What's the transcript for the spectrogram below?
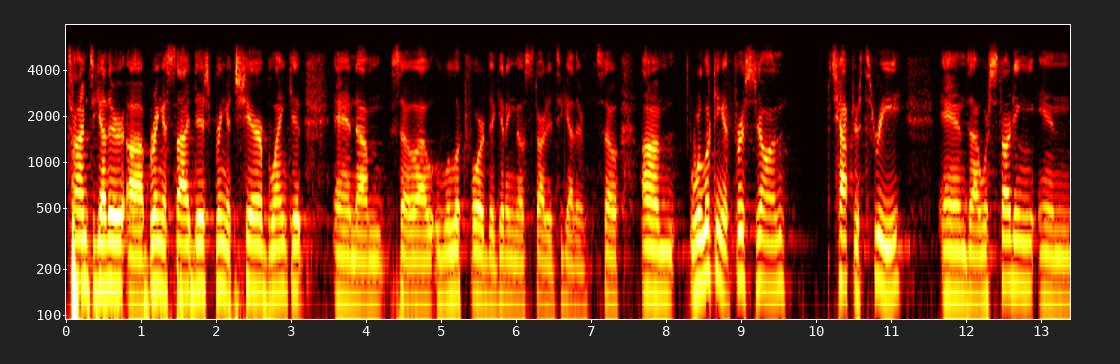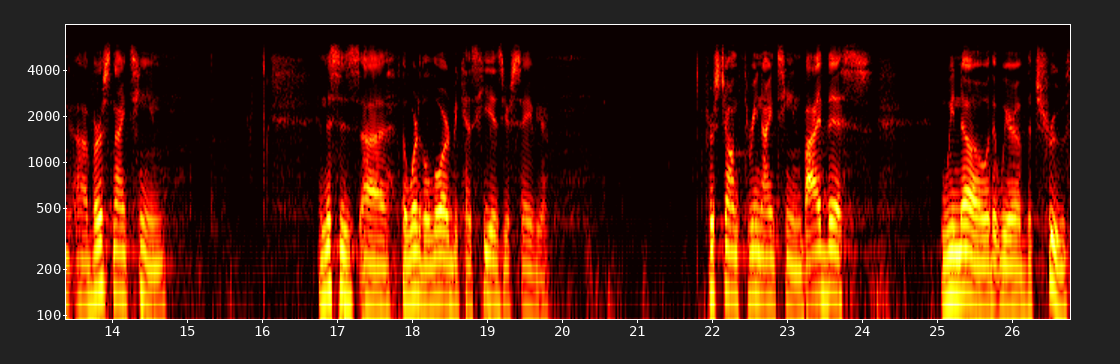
time together. Uh, bring a side dish, bring a chair, blanket, and um, so uh, we'll look forward to getting those started together. So um, we're looking at 1 John chapter 3, and uh, we're starting in verse 19. And this is the word of the Lord because He is your Savior. 1 John 3:19 By this we know that we are of the truth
